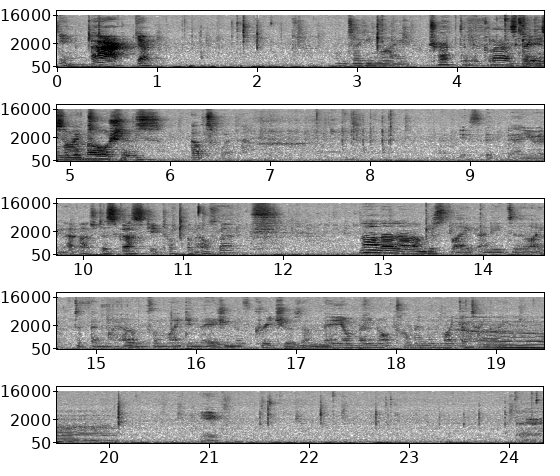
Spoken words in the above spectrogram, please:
Yeah. Ah, yeah. I'm taking my trapped in a I'm glass taking my torches elsewhere. Is it, are you in that much disgust you took them elsewhere? No, no, no. I'm just like I need to like defend my home from like invasion of creatures that may or may not come in and like attack me. Ah. Yeah. Alright.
